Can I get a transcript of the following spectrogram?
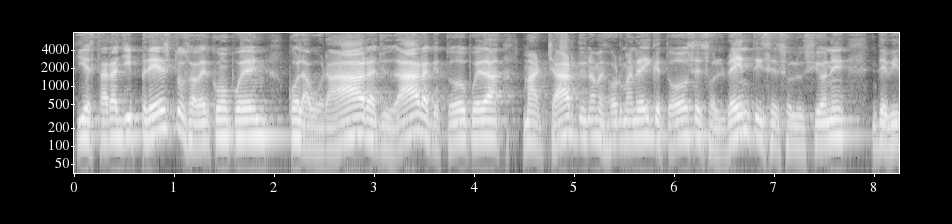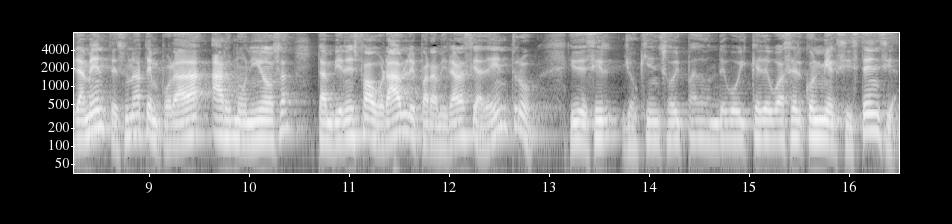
y estar allí prestos a ver cómo pueden colaborar, ayudar a que todo pueda marchar de una mejor manera y que todo se solvente y se solucione debidamente. Es una temporada armoniosa, también es favorable para mirar hacia adentro y decir, yo quién soy, para dónde voy, qué debo hacer con mi existencia.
